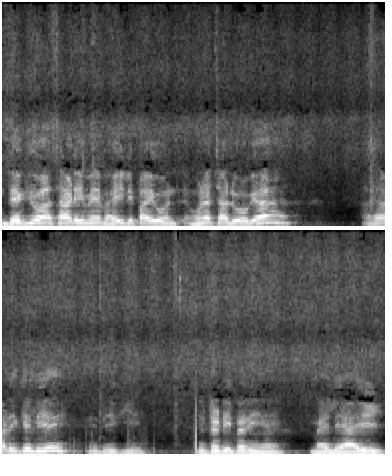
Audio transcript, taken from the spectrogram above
देखियो आषाढ़ी में भाई लिपाई होना चालू हो गया। आषाढ़ी के लिए ये देखिए ये डटी परी हैं मैं ले आई।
